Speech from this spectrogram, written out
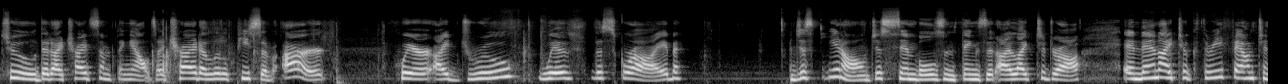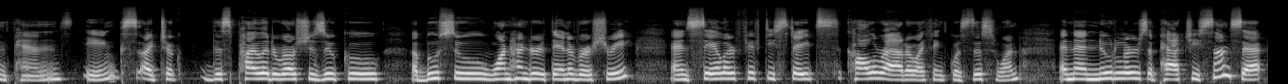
too that I tried something else. I tried a little piece of art where I drew with the scribe just, you know, just symbols and things that I like to draw. And then I took three fountain pens, inks. I took this Pilot Iroshizuku Abusu 100th anniversary and Sailor 50 States Colorado, I think was this one. And then Noodler's Apache Sunset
